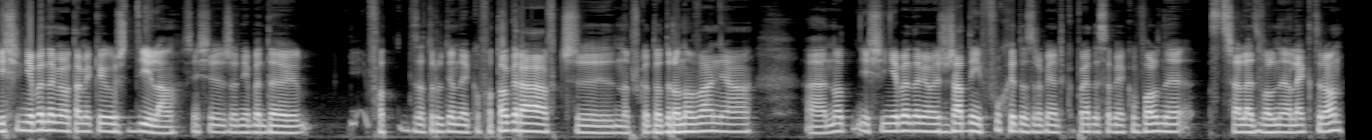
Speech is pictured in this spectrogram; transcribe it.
jeśli nie będę miał tam jakiegoś deala, w sensie, że nie będę zatrudniony jako fotograf, czy na przykład do dronowania, e, no jeśli nie będę miał żadnej fuchy do zrobienia, tylko pojadę sobie jako wolny strzelec, wolny elektron,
